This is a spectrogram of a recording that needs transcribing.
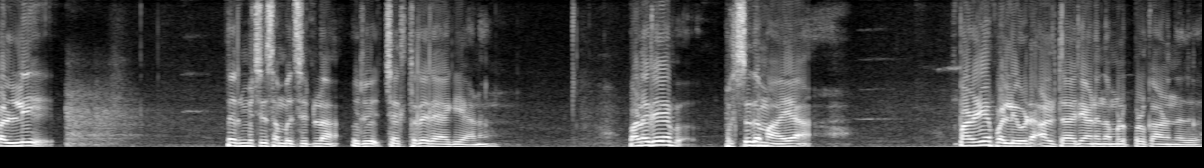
പള്ളി നിർമ്മിച്ച് സംബന്ധിച്ചിട്ടുള്ള ഒരു ചരിത്രരേഖയാണ്. വളരെ പ്രസിദ്ധമായ പഴയ പള്ളിയുടെ അൾത്താരിയാണ് നമ്മളിപ്പോൾ കാണുന്നത്.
